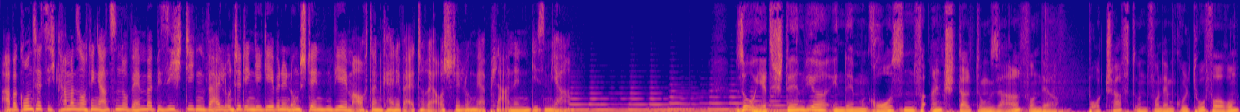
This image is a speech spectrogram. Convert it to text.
aber grundsätzlich kann man es noch den ganzen November besichtigen, weil unter den gegebenen Umständen wir eben auch dann keine weitere Ausstellung mehr planen in diesem Jahr. So, jetzt stehen wir in dem großen Veranstaltungssaal von der Botschaft und von dem Kulturforum.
